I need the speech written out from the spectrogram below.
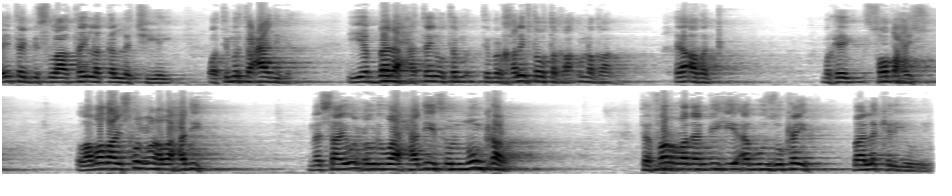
ee intay bislaatay la qallajiyey waa timirta caadiga iyo balaxa taynu timir khaliifta u naqaano ee adag. Markay soo baxayso. Labadaa isku cuna waa xadiid. Nasaa-i wuxuu ihi waa xadiiu munkar. Tafarada bihi abu zukayr baa la keliyoobay.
